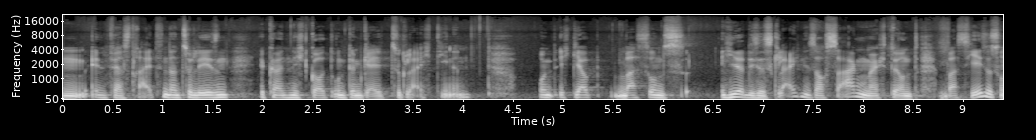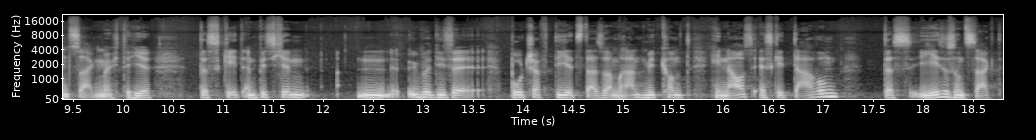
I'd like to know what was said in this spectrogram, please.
in Vers 13 dann zu lesen, ihr könnt nicht Gott und dem Geld zugleich dienen. Und ich glaube, was uns hier dieses Gleichnis auch sagen möchte und was Jesus uns sagen möchte hier, das geht ein bisschen über diese Botschaft, die jetzt da so am Rand mitkommt, hinaus. Es geht darum, dass Jesus uns sagt,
